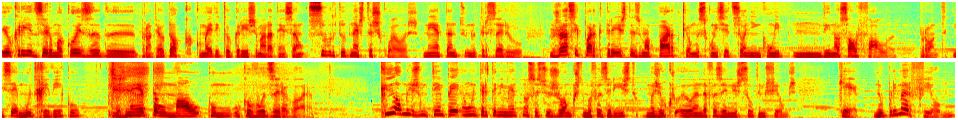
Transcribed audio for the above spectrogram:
Eu queria dizer uma coisa de. Pronto, é o toque comédico que eu queria chamar a atenção, sobretudo nestas sequelas. Nem é tanto no terceiro. No Jurassic Park 3 tens uma parte que é uma sequência de sonho em que um, um dinossauro fala. Pronto, isso é muito ridículo, mas nem é tão mau como o que eu vou dizer agora. Que ao mesmo tempo é um entretenimento, não sei se o João costuma fazer isto, mas eu, eu ando a fazer nestes últimos filmes. Que é, no primeiro filme,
